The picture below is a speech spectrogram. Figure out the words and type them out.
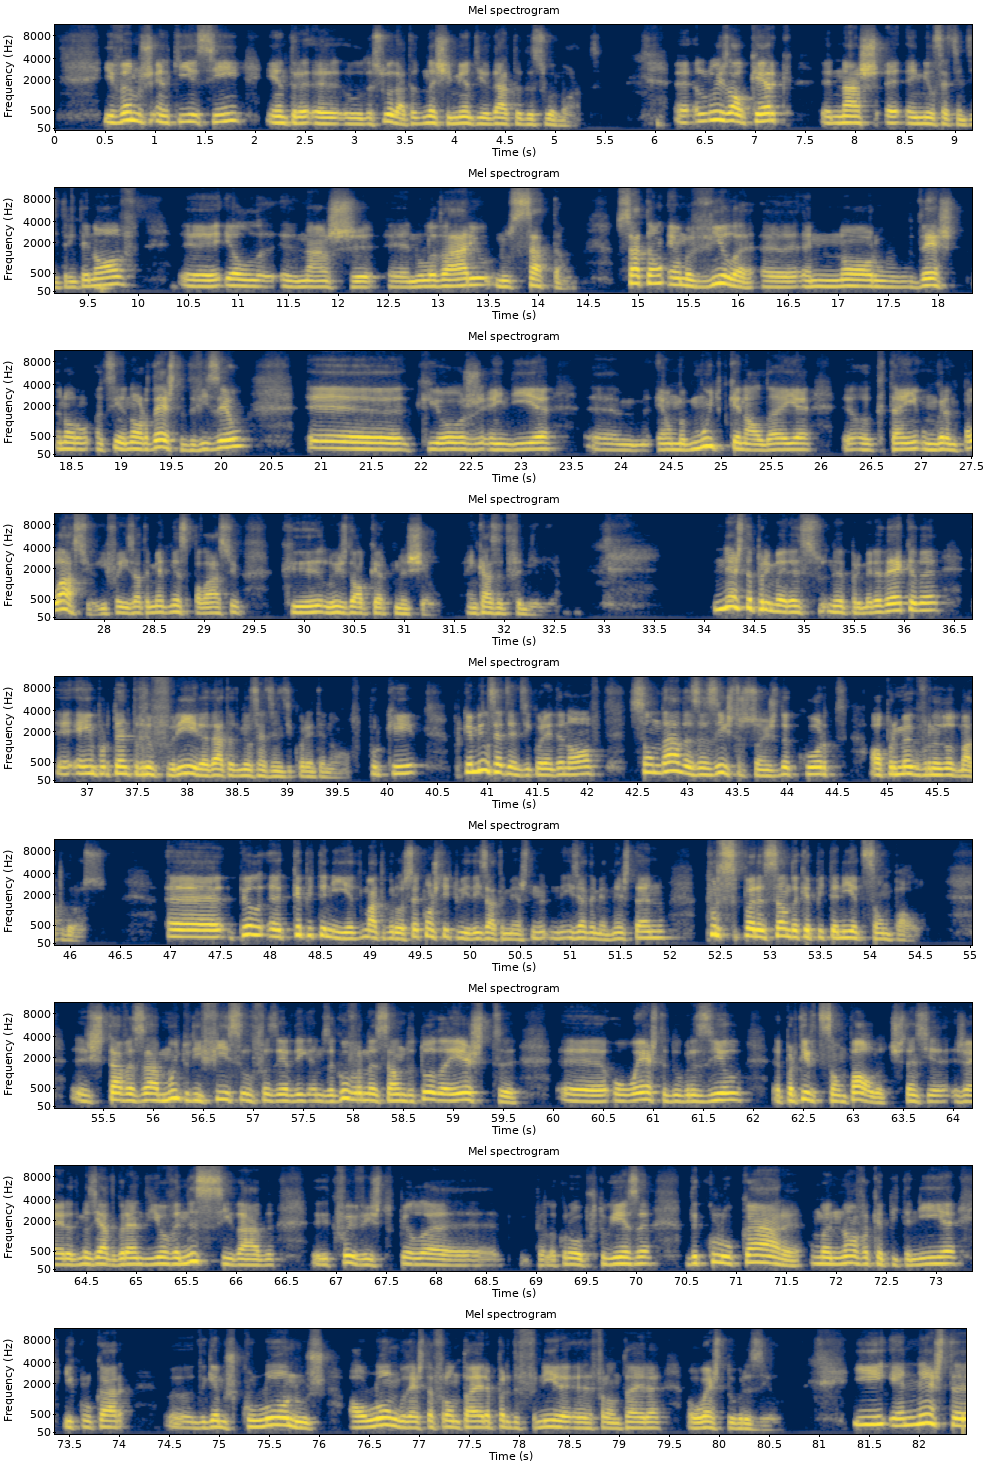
E vamos aqui assim entre uh, a sua data de nascimento e a data da sua morte. Uh, Luís Albuquerque uh, nasce em 1739, ele nasce no Ladário, no Sátão. Sátão é uma vila a, nordeste, a, nor, assim, a nordeste de Viseu, que hoje em dia é uma muito pequena aldeia eh, que tem um grande palácio, e foi exatamente nesse palácio que Luís de Albuquerque nasceu, em casa de família. Nesta primeira, na primeira década, eh, é importante referir a data de 1749. Porquê? Porque em 1749 são dadas as instruções da corte ao primeiro governador de Mato Grosso. Uh, pela, a capitania de Mato Grosso é constituída exatamente, exatamente neste ano por separação da capitania de São Paulo. Estava já muito difícil fazer, digamos, a governação de todo este uh, oeste do Brasil a partir de São Paulo. A distância já era demasiado grande e houve a necessidade, uh, que foi visto pela, pela coroa portuguesa, de colocar uma nova capitania e colocar, digamos, colonos ao longo desta fronteira para definir a fronteira a oeste do Brasil. E é nesta,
